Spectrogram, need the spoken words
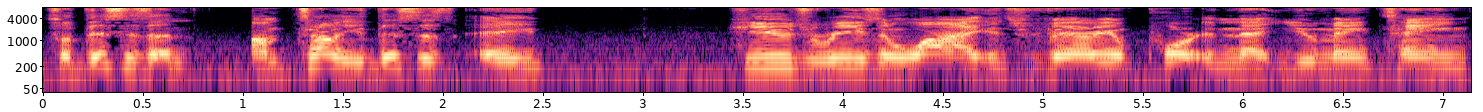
So this is an I'm telling you, this is a huge reason why it's very important that you maintain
